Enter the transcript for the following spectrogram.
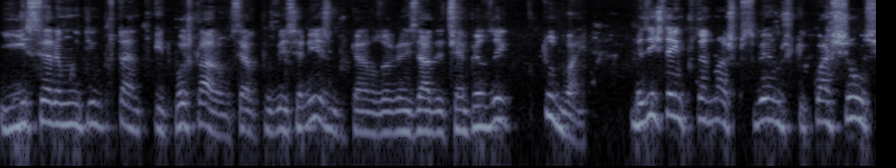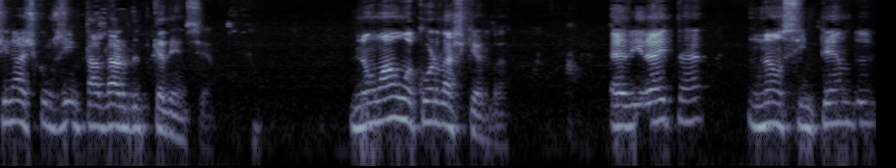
E isso era muito importante. E depois, claro, um certo provincianismo, porque éramos organizados de Champions League, tudo bem. Mas isto é importante nós percebermos que quais são os sinais que o regime está a dar de decadência. Não há um acordo à esquerda. A direita não se entende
